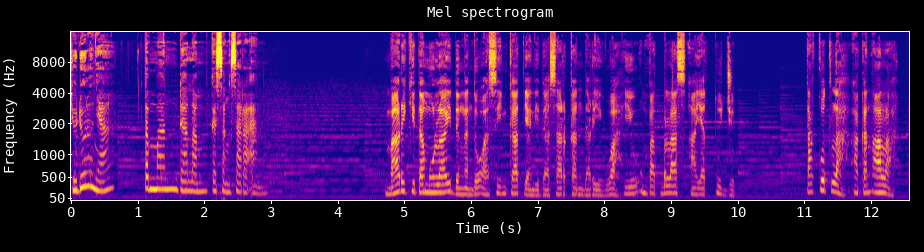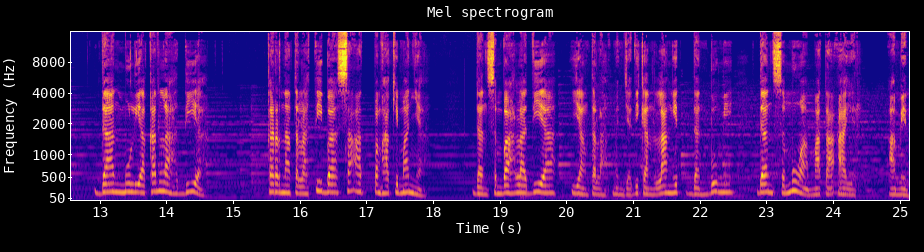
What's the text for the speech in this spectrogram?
Judulnya Teman dalam Kesengsaraan. Mari kita mulai dengan doa singkat yang didasarkan dari Wahyu 14 ayat 7. Takutlah akan Allah dan muliakanlah Dia karena telah tiba saat penghakimannya, dan sembahlah dia yang telah menjadikan langit dan bumi dan semua mata air. Amin.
